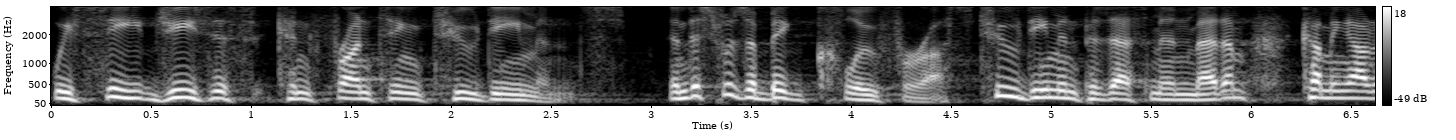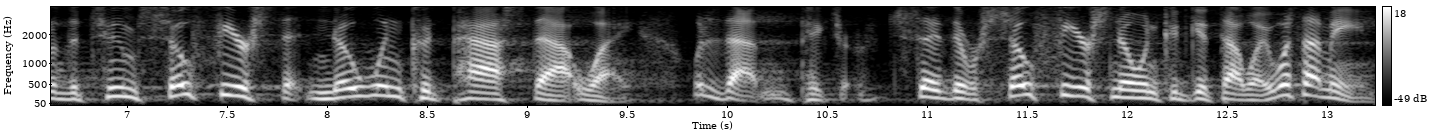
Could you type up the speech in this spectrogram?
we see Jesus confronting two demons. And this was a big clue for us. Two demon possessed men met him coming out of the tomb so fierce that no one could pass that way. What is that picture? Say they were so fierce no one could get that way. What's that mean?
